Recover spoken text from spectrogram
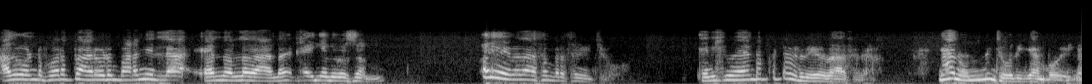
അതുകൊണ്ട് പുറത്ത് ആരോടും പറഞ്ഞില്ല എന്നുള്ളതാണ് കഴിഞ്ഞ ദിവസം ഒരു ദേവദാസം പ്രസംഗിച്ചു. എനിക്ക് വേണ്ടപ്പെട്ട ഒരു ദേവദാസനാണ്. ഞാൻ ഒന്നും ചോദിക്കാൻ പോയില്ല.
